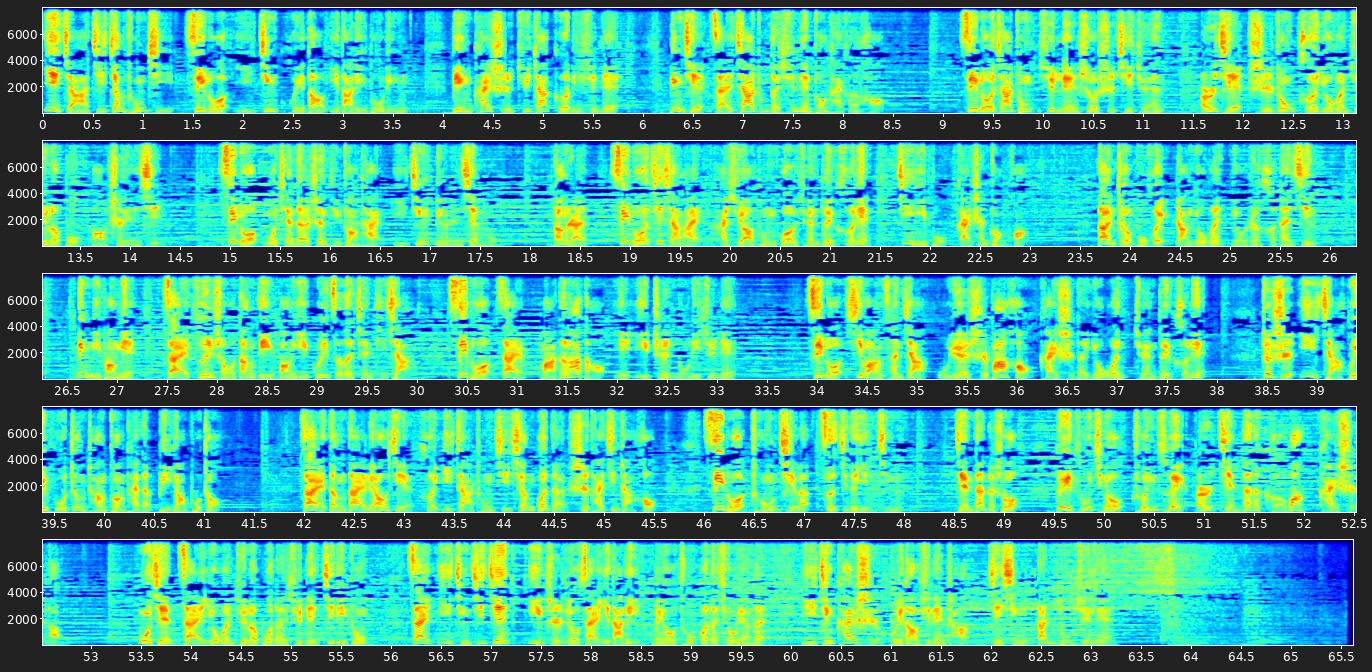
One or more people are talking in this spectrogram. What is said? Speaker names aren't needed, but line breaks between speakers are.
意甲即将重启，C 罗已经回到意大利都灵，并开始居家隔离训练，并且在家中的训练状态很好。C 罗家中训练设施齐全，而且始终和尤文俱乐部保持联系。C 罗目前的身体状态已经令人羡慕。当然，C 罗接下来还需要通过全队合练进一步改善状况，但这不会让尤文有任何担心。另一方面，在遵守当地防疫规则的前提下，C 罗在马德拉岛也一直努力训练。C 罗希望参加五月十八号开始的尤文全队合练，这是意甲恢复正常状态的必要步骤。在等待了解和意甲重启相关的事态进展后，C 罗重启了自己的引擎。简单的说，对足球纯粹而简单的渴望开始了。目前在尤文俱乐部的训练基地中。在疫情期间一直留在意大利没有出国的球员们，已经开始回到训练场进行单独训练。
